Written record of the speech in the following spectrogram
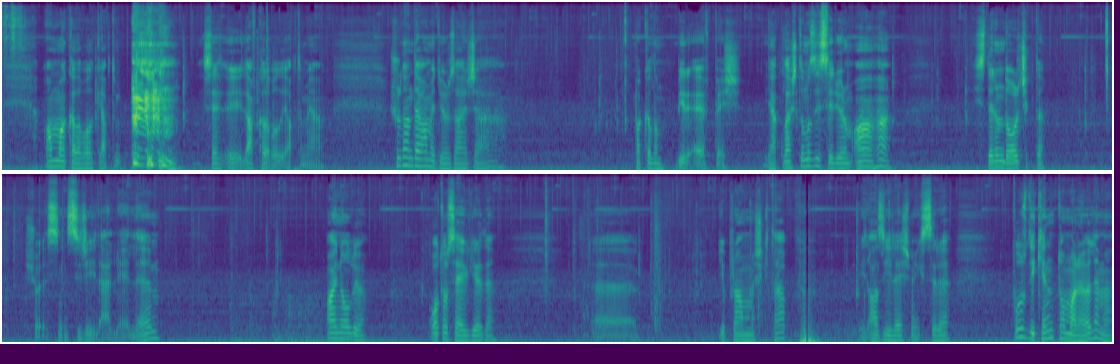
Amma kalabalık yaptım. Ses, e, laf kalabalığı yaptım ya. Şuradan devam ediyoruz ayrıca. Bakalım bir F5. Yaklaştığımızı hissediyorum. Aha. Hislerim doğru çıktı. Şöyle sinsice ilerleyelim. Ay ne oluyor? Oto girdi. Ee, yıpranmış kitap. Az iyileşme iksiri. Buz dikenin tomarı öyle mi?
